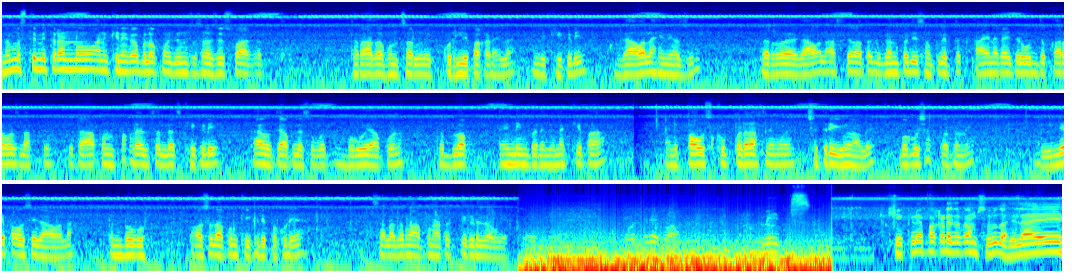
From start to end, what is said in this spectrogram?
नमस्ते मित्रांनो आणखीन एका ब्लॉकमध्ये तुमचं सहर्ष स्वागत. तर आज आपण चाललो आहे कुर्ली पकडायला म्हणजे खेकडी. गावाला आहे मी अजून. तर गावाला असल्यावर आता गणपती संपले तर काय ना काहीतरी उद्योग करावाच लागतो. तिथं आपण पकडायला चालल्याच खेकडी. काय होते आपल्यासोबत बघूया आपण. तर ब्लॉक एंडिंगपर्यंत नक्की पहा. आणि पाऊस खूप पडत असल्यामुळे छत्री घेऊन आलो आहे बघू शकता तुम्ही. लय पाऊस आहे गावाला. पण बघू. पावसात आपण खेकडी पकडूया. चला तर मग आपण आता तिकडे जाऊया. खेकडे पकडायचं काम सुरू झालेलं आहे.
